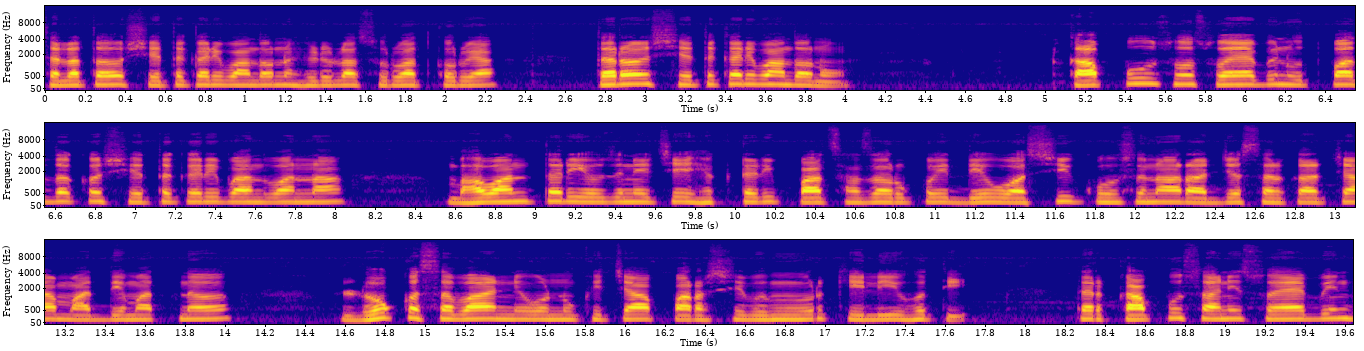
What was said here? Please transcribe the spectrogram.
चला तर शेतकरी बांधवांनो व्हिडिओला सुरुवात करूया. तर शेतकरी बांधवांनो कापूस व सोयाबीन उत्पादक शेतकरी बांधवांना भावांतर योजनेचे हेक्टरी पाच हजार रुपये देऊ अशी घोषणा राज्य सरकारच्या माध्यमातून लोकसभा निवडणुकीच्या पार्श्वभूमीवर केली होती. तर कापूस आणि सोयाबीन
